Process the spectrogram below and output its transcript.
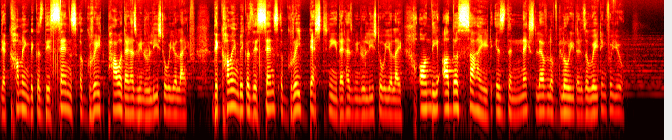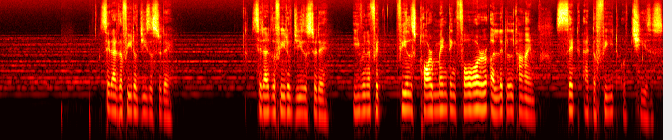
They're coming because they sense a great power that has been released over your life. They're coming because they sense a great destiny that has been released over your life. On the other side is the next level of glory that is awaiting for you. Sit at the feet of Jesus today. Sit at the feet of Jesus today. Even if it feels tormenting for a little time, sit at the feet of Jesus.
